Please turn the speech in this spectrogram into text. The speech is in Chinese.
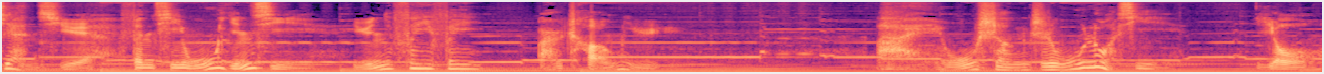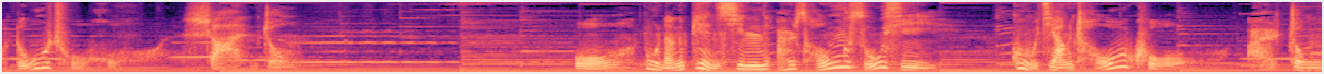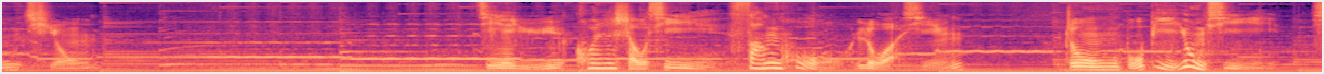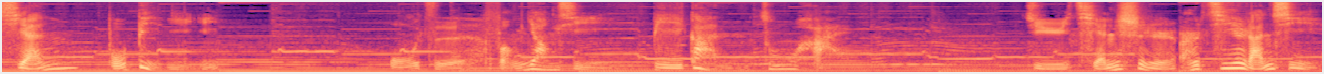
见雪分其无垠兮，云霏霏而成雨。哀吾生之无落兮，有独处乎山中。吾不能变心而从俗兮，故将愁苦而终穷。皆余鲲首兮，桑户裸行。终不必用兮，贤不必已。吾子逢殃兮，比干租海。举前世而皆然兮，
